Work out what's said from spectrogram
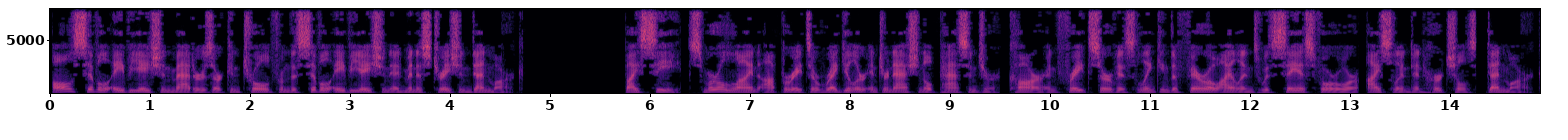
All civil aviation matters are controlled from the Civil Aviation Administration Denmark. By sea, Smyril Line operates a regular international passenger, car and freight service linking the Faroe Islands with Seyðisfjörður, Iceland and Hirtshals, Denmark.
